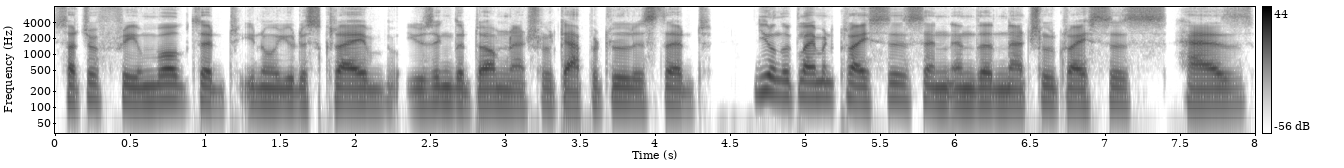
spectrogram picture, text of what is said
such a framework that, you know, you describe using the term natural capital is that, you know, the climate crisis and, and the natural crisis has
